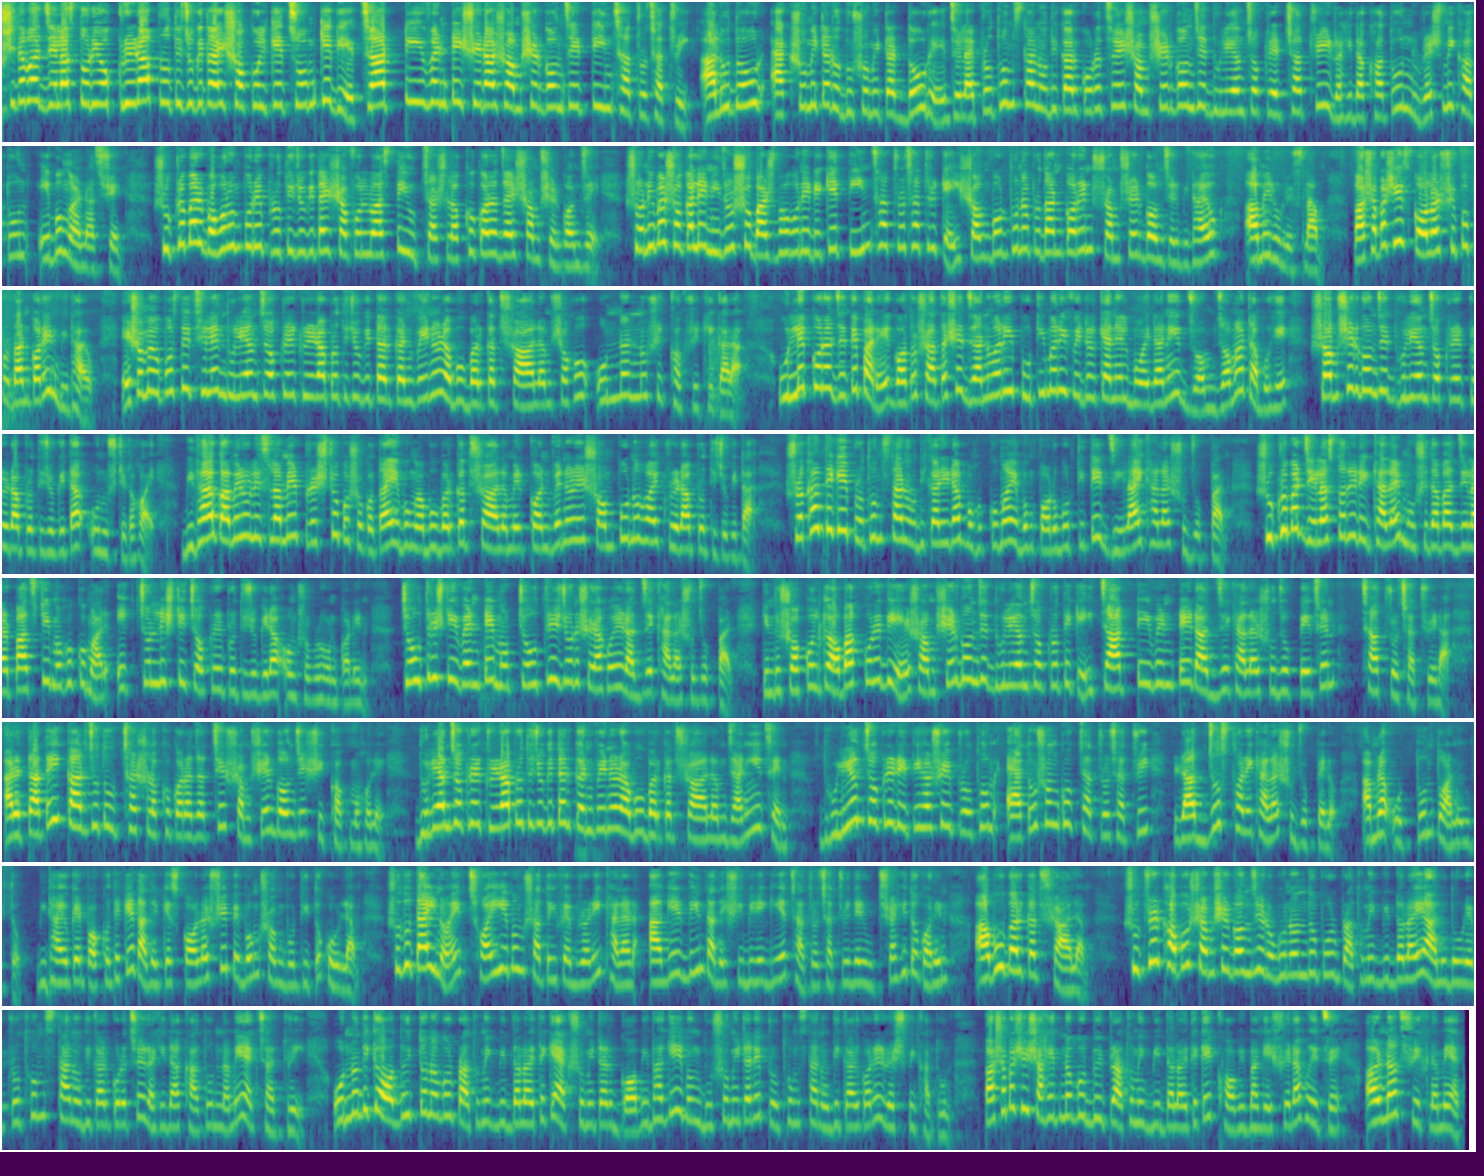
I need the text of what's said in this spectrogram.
মুর্শিদাবাদ জেলা স্তরীয় ক্রীড়া প্রতিযোগিতায় সকলকে চমকে দিয়ে চারটি ইভেন্টে সেরা শামশেরগঞ্জের তিন ছাত্রছাত্রী। আলু দৌড় একশো মিটার ও দুশো মিটার দৌড়ে জেলায় প্রথম স্থান অধিকার করেছে শামশেরগঞ্জের ধুলিয়ান চক্রের ছাত্রী রাহিদা খাতুন, রেশমি খাতুন এবং আরনাজ শেখ। শুক্রবার বহরমপুরে প্রতিযোগিতায় সাফল্য আসতেই উচ্ছ্বাস লক্ষ্য করা যায় শামশেরগঞ্জে। শনিবার সকালে নিজস্ব বাসভবনে ডেকে তিন ছাত্রছাত্রীকেই সংবর্ধনা প্রদান করেন শামশেরগঞ্জের বিধায়ক আমিরুল ইসলাম। পাশাপাশি স্কলারশিপও প্রদান করেন বিধায়ক। এ সময় উপস্থিত ছিলেন ধুলিয়ান চক্রের ক্রীড়া প্রতিযোগিতার কনভেনর আবু বরকত শাহ আলম সহ অন্যান্য শিক্ষক শিক্ষিকারা। উল্লেখ করা যেতে পারে, গত সাতাশে জানুয়ারি পুটিমারি ফিডার ক্যানেল ময়দানে জমজমাট আবহে শামশেরগঞ্জের ধুলিয়ান চক্রের ক্রীড়া প্রতিযোগিতা অনুষ্ঠিত হয়। বিধায়ক আমিরুল ইসলামের পৃষ্ঠপোষকতায় এবং আবু বরকত শাহ আলমের কনভেনরে সম্পূর্ণ হয় ক্রীড়া প্রতিযোগিতা। সেখান থেকেই প্রথম স্থান অধিকারীরা মহকুমা এবং পরবর্তীতে জেলায় খেলার সুযোগ পান। শুক্রবার জেলা স্তরের এই খেলায় মুর্শিদাবাদ জেলার পাঁচটি মহকুমার একচল্লিশটি চক্রের প্রতিযোগীরা অংশগ্রহণ করেন। চৌত্রিশটি ইভেন্টে মোট চৌত্রিশ জন সেরা হয়ে রাজ্যে খেলার সুযোগ পান। কিন্তু সকলকে অবাক করে দিয়ে শামশেরগঞ্জের ধুলিয়ান চক্র থেকেই চারটি ইভেন্টে রাজ্যে খেলার সুযোগ পেয়েছেন ছাত্রছাত্রীরা। আর তাতেই কার্যত উচ্ছ্বাস লক্ষ্য করা যাচ্ছে শামশেরগঞ্জের শিক্ষক মহলে। ধুলিয়ান চক্রের ক্রীড়া প্রতিযোগিতার কনভেনর আবু বরকত শাহ আলম জানিয়েছেন, ধুলিয়ান চক্রের ইতিহাসে প্রথম এত সংখ্যক ছাত্রছাত্রী রাজ্য স্তরে খেলার সুযোগ পেল। আমরা অত্যন্ত আনন্দিত। বিধায়কের পক্ষ থেকে তাদেরকে স্কলারশিপ এবং সংবর্ধিত করলাম। শুধু তাই নয়, ছয়ই এবং সাতই ফেব্রুয়ারি খেলার আগের দিন তাদের শিবিরে গিয়ে ছাত্রছাত্রীদের উৎসাহিত করেন আবু বরকত শাহ আলম। সূত্রের খবর, শামশেরগঞ্জের রঘুনন্দপুর প্রাথমিক বিদ্যালয়ে আলু দৌড়ে প্রথম স্থান অধিকার করেছে রাহিদা খাতুন নামে এক ছাত্রী। অন্যদিকে অদ্বৈতনগর প্রাথমিক বিদ্যালয় থেকে একশো মিটার গ বিভাগে এবং দুশো মিটারে প্রথম স্থান অধিকার করে রেশমি খাতুন। পাশাপাশি সাহেবনগর দুই প্রাথমিক বিদ্যালয় থেকে খ বিভাগে সেরা হয়েছে অর্নাথ শেখ নামে এক।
